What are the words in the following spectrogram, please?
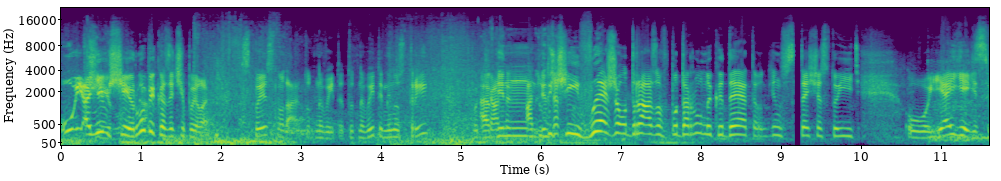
Але... Ой, а Ще й. Рубіка зачепили. Спис, ну так, тут не вийти. Тут не вийти, мінус три. А він- а він тут же ж- ще й вежа одразу в подарунок іде, він все ще стоїть. Ой, і Аєгіс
